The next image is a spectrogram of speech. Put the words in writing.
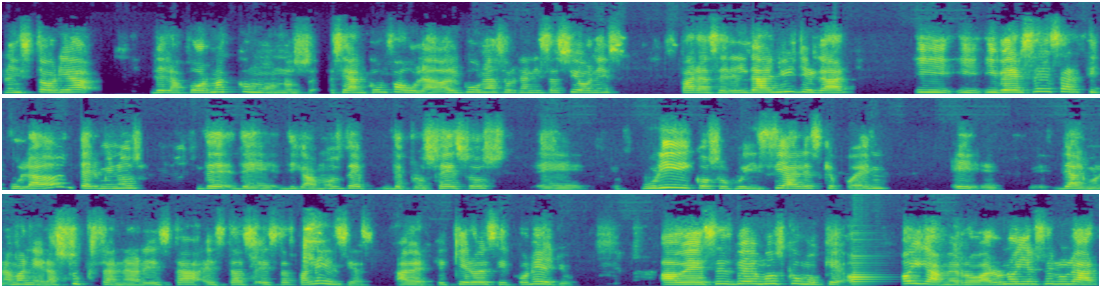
una historia de la forma como nos, se han confabulado algunas organizaciones para hacer el daño y llegar y, y verse desarticulado en términos de, digamos, de, procesos eh, jurídicos o judiciales que pueden eh, eh, de alguna manera subsanar esta, estas, estas falencias. A ver, ¿qué quiero decir con ello? A veces vemos como que, oiga, me robaron hoy el celular,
